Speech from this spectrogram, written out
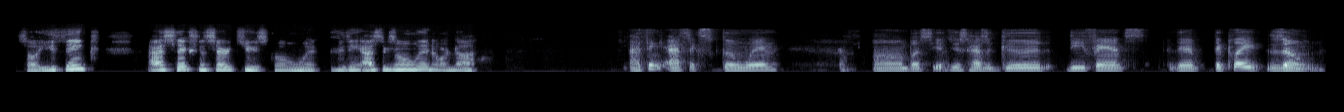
So you think Aztecs and Syracuse going to win? You think Aztecs going to win or not? I think Aztecs gonna win. Um, but Syracuse has a good defense. They they play zone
